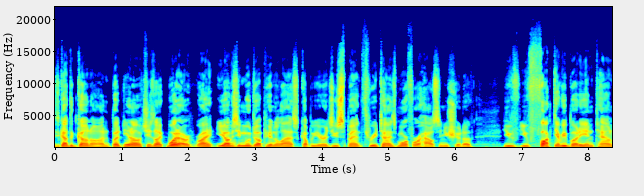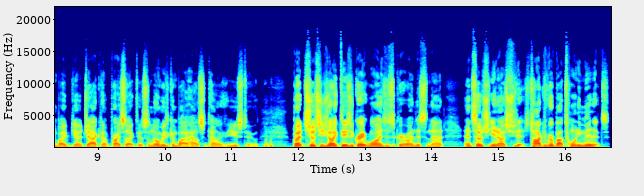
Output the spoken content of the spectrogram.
He's got the gun on, but you know, she's like, whatever, right? You Yeah. obviously moved up here in the last couple of years. You spent three times more for a house than you should have. You you fucked everybody in town by you know jacking up prices like this, so nobody can buy a house in town like they used to. But so she's like, these are great wines. This is a great wine. This and that. And so she, you know, she's talking to her about 20 minutes.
